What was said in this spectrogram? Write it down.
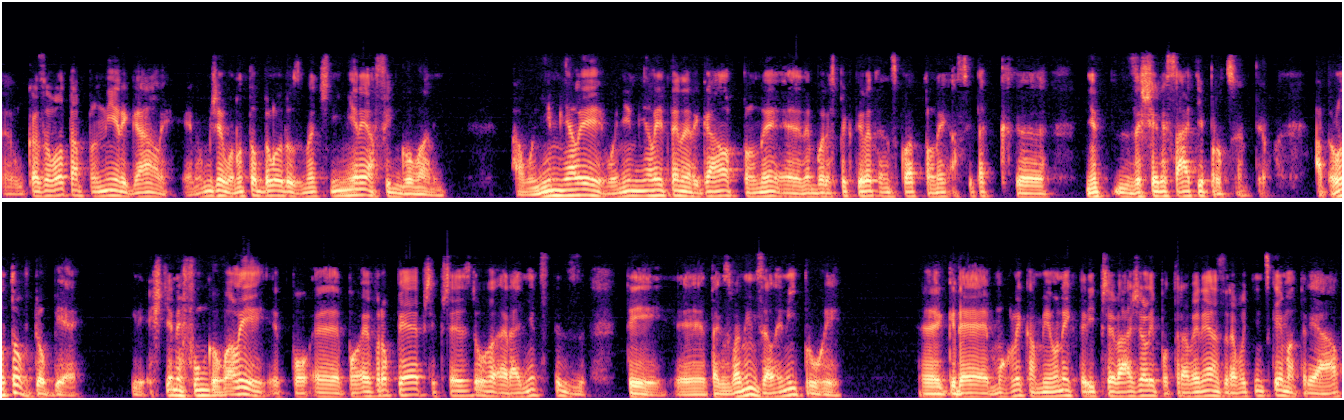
e, ukazoval tam plný regály, jenomže ono to bylo do značné míry afingovaný. A oni měli, oni měli ten regál plný, eh, nebo respektive ten sklad plný asi tak eh, ze 60%. Jo. A bylo to v době, kdy ještě nefungovaly po, eh, po Evropě při přejezdu hranic ty, ty takzvaný zelený pruhy, kde mohly kamiony, které převážely potraviny a zdravotnický materiál,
